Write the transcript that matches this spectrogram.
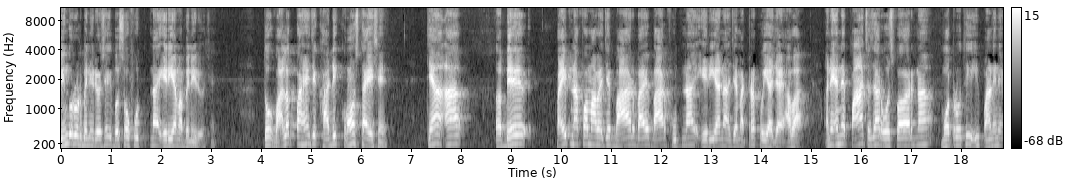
રિંગ રોડ બની રહ્યો છે, એ બસો ફૂટના એરિયામાં બની રહ્યો છે. તો વાલક પાસે જે ખાડી ક્રોસ થાય છે, ત્યાં આ બે પાઇપ નાખવામાં આવે છે, બાર બાય બાર ફૂટના એરિયાના જેમાં ટ્રક વયા જાય આવા. અને એને પાંચ હજાર હોર્સ પાવરના મોટરોથી એ પાણીને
